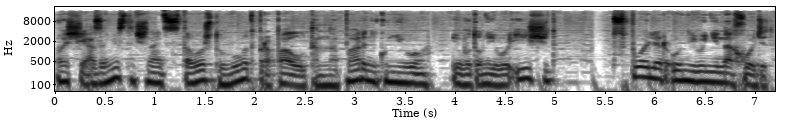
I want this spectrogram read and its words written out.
вообще, а замес начинается с того, что вот пропал там напарник у него, и вот он его ищет. Спойлер, он его не находит.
